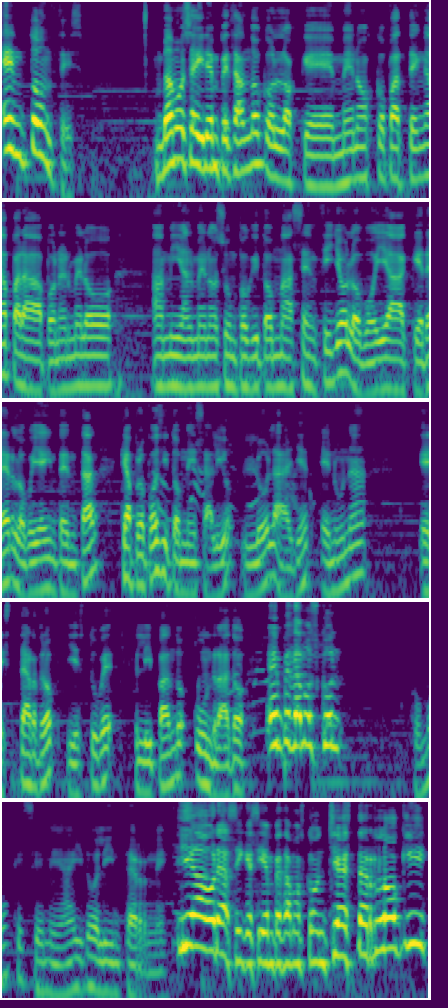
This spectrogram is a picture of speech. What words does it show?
Entonces, vamos a ir empezando con los que menos copas tenga para ponérmelo a mí al menos un poquito más sencillo. Lo voy a querer, lo voy a intentar. Que a propósito, me salió Lola ayer en una Star Drop y estuve flipando un rato. Empezamos con... ¿Cómo que se me ha ido el internet? Y ahora sí que sí, empezamos con Chester Loki.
